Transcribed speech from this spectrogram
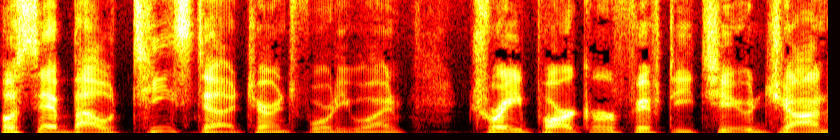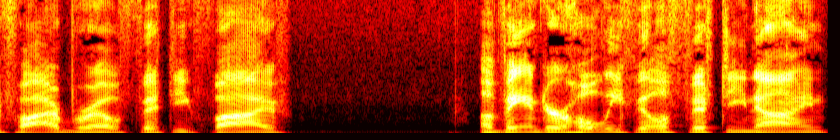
Jose Bautista turns 41. Trey Parker, 52. Jon Favreau, 55. Evander Holyfield, 59.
